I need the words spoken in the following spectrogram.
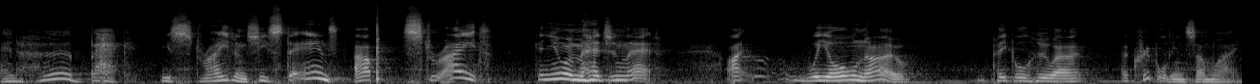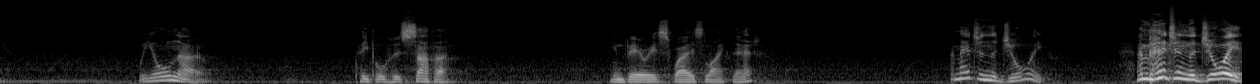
and her back is straight and she stands up straight. Can you imagine that? I, we all know people who are are crippled in some way. We all know people who suffer in various ways like that. Imagine the joy. Imagine the joy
